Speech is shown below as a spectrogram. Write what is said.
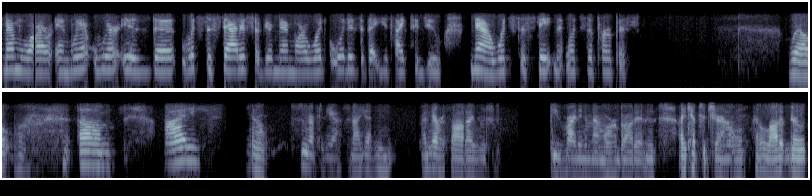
memoir and where where is the what's the status of your memoir? What what is it that you'd like to do now? What's the statement? What's the purpose? Well, um, I, you know, soon after the accident, I hadn't, I never thought I would be writing a memoir about it, and I kept a journal, had a lot of notes,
